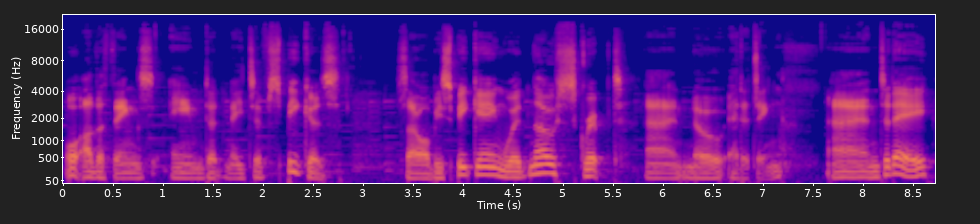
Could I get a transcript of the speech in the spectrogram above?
or other things aimed at native speakers. So I'll be speaking with no script and no editing. And today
